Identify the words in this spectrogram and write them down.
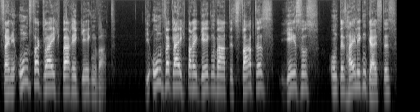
seine unvergleichbare Gegenwart. Die unvergleichbare Gegenwart des Vaters, Jesus und des Heiligen Geistes.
